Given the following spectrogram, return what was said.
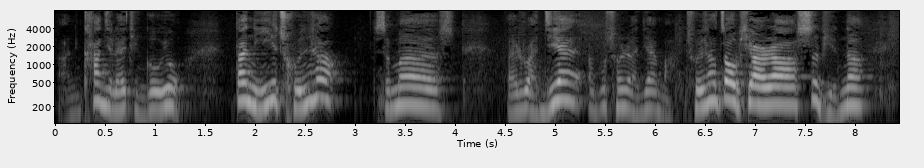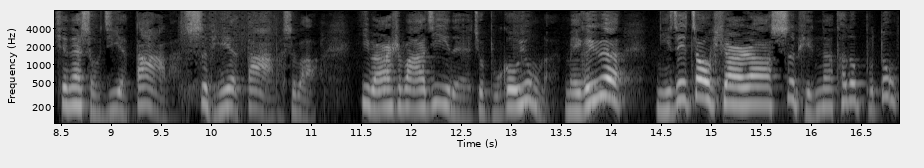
啊，你看起来挺够用，但你一存上什么呃软件啊，不存软件吧？存上照片啊、视频呢？现在手机也大了，视频也大了，是吧？一百二十八 G 的就不够用了。每个月你这照片啊、视频呢，它都不动，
